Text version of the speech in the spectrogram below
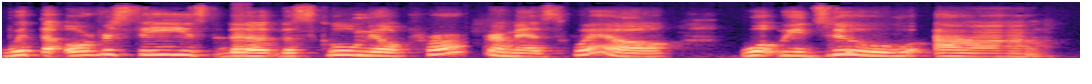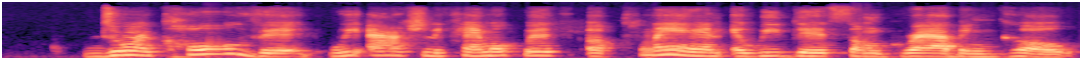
with the overseas the the school meal program as well what we do uh, during COVID, we actually came up with a plan and we did some grab and go.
